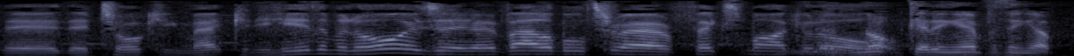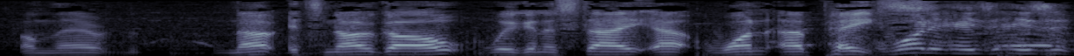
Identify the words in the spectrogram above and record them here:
They're, they're talking, Matt. Can you hear them at all? Is it available through our effects mic at all? Not getting everything up on there. No, it's no goal. We're going to stay at one apiece. What is is it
